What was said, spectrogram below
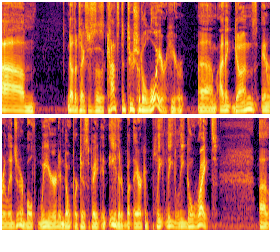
Um, another texter says, constitutional lawyer here. Um, I think guns and religion are both weird and don't participate in either, but they are completely legal rights. Uh,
